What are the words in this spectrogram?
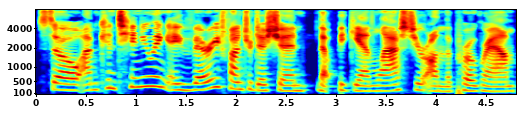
So I'm continuing a very fun tradition that began last year on the program.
